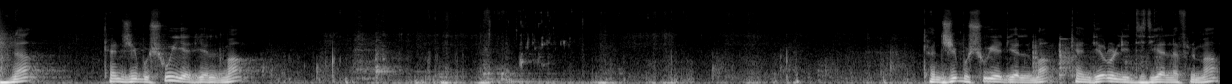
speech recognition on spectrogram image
هنا كنجيبو شوية ديال الماء. كنجيبو شوية ديال الماء كنديرو اليد ديالنا في الماء.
